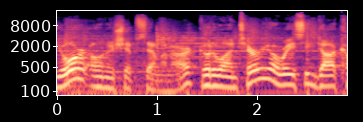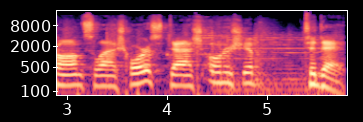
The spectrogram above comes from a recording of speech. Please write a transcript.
your ownership seminar, go to ontarioracing.com slash horse ownership today.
